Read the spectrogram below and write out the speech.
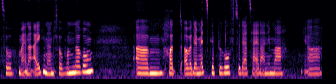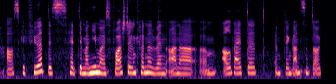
zu meiner eigenen Verwunderung. Ähm, hat aber den Metzgerberuf zu der Zeit auch nicht mehr ausgeführt. Das hätte man niemals vorstellen können, wenn einer ähm, arbeitet und den ganzen Tag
